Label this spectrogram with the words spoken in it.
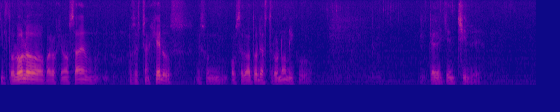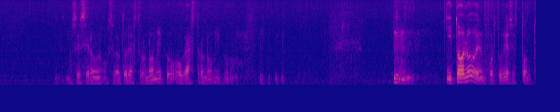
El Tololo, para los que no saben, los extranjeros, es un observatorio astronómico que hay aquí en Chile. No sé si será un observatorio astronómico o gastronómico. Y tolo en portugués es tonto.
